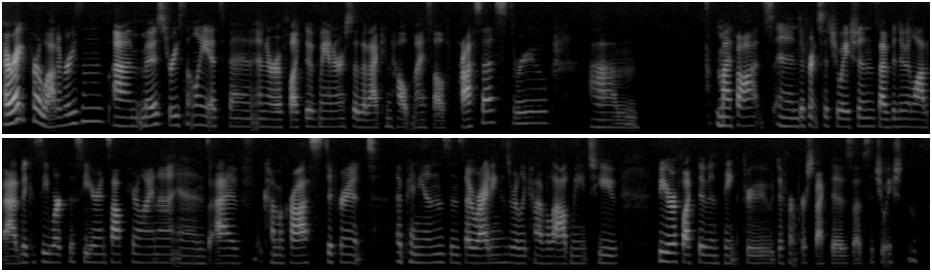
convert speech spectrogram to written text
I write for a lot of reasons. Um, most recently, it's been in a reflective manner so that I can help myself process through um, my thoughts in different situations. I've been doing a lot of advocacy work this year in South Carolina, and I've come across different opinions. And so, writing has really kind of allowed me to be reflective and think through different perspectives of situations.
